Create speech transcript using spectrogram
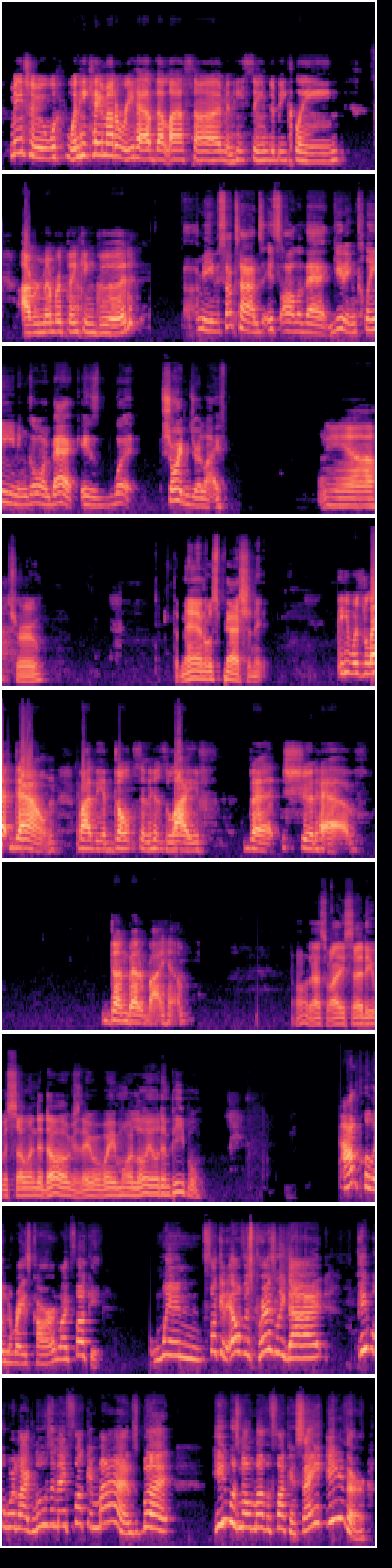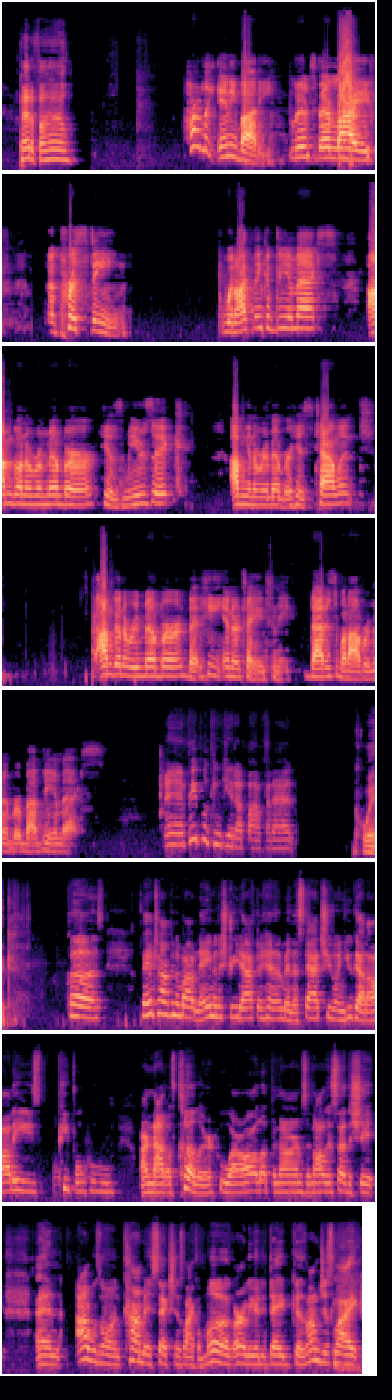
For him. Me too. When he came out of rehab that last time and he seemed to be clean, I remember thinking good. I mean, sometimes it's all of that getting clean and going back is what shortens your life. Yeah. True. The man was passionate. He was let down by the adults in his life that should have done better by him. Oh, that's why he said he was so into dogs. They were way more loyal than people. I'm pulling the race card. Like, fuck it. When fucking Elvis Presley died, people were like losing their fucking minds, but he was no motherfucking saint either. Pedophile. Hardly anybody lives their life uh, pristine. When I think of DMX, I'm going to remember his music. I'm going to remember his talent. I'm going to remember that he entertained me. That is what I'll remember about DMX. Man, people can get up off of that. Quick. Cause they're talking about naming a street after him and a statue, and you got all these people who are not of color who are all up in arms and all this other shit. And I was on comment sections like a mug earlier today because I'm just like,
